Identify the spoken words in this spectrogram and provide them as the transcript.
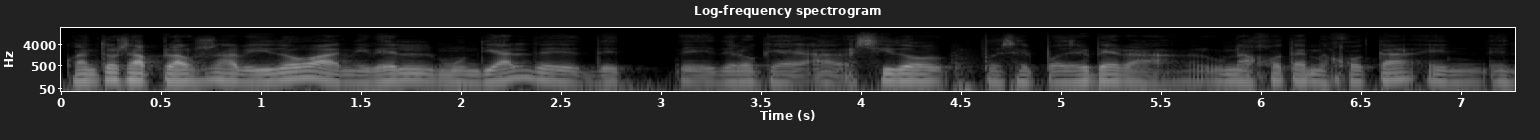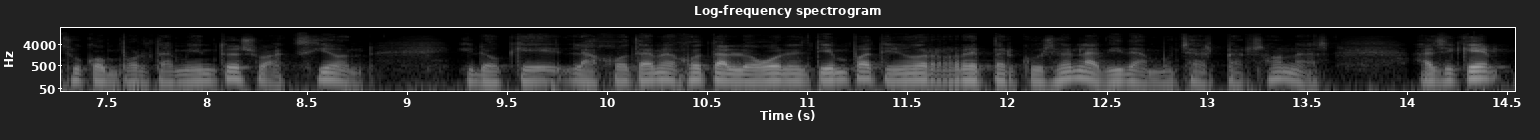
cuántos aplausos ha habido a nivel mundial de, de de, lo que ha sido pues el poder ver a una JMJ en, en, su comportamiento, en su acción y lo que la JMJ luego en el tiempo ha tenido repercusión en la vida de muchas personas. Así que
